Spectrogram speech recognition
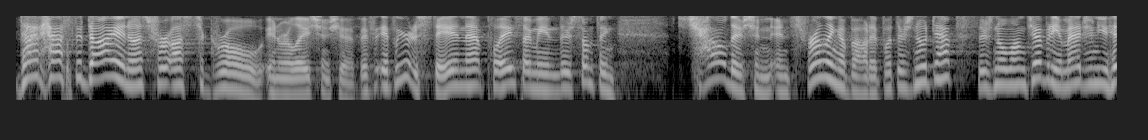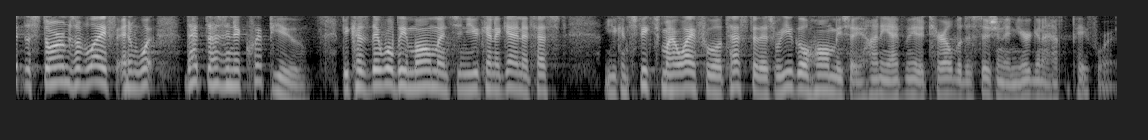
that has to die in us for us to grow in relationship. If, if we were to stay in that place, I mean, there's something childish and, and thrilling about it, but there's no depth, there's no longevity. Imagine you hit the storms of life, and what that doesn't equip you because there will be moments, and you can again attest. You can speak to my wife who will attest to this, where you go home, you say, Honey, I've made a terrible decision, and you're going to have to pay for it.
